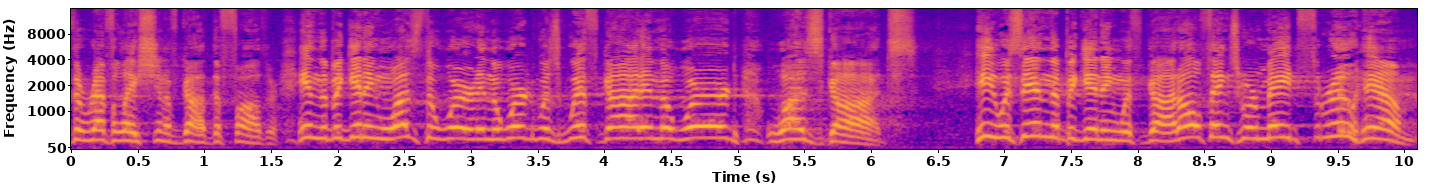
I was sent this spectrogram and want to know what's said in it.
the revelation of God the Father. In the beginning was the Word, and the Word was with God, and the Word was God. He was in the beginning with God. All things were made through Him.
